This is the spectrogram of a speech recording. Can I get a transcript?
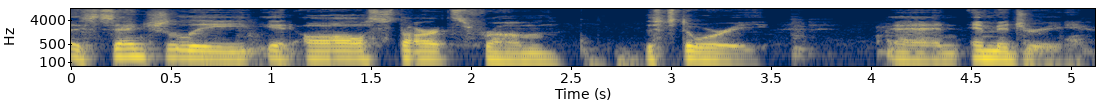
essentially, it all starts from the story and imagery.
